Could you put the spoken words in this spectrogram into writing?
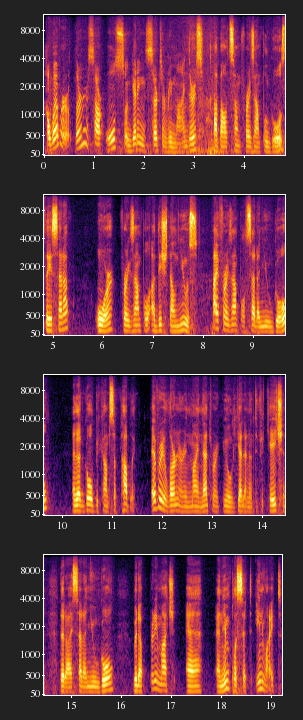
However, learners are also getting certain reminders about some, for example, goals they set up or, for example, additional news. I, for example, set a new goal, and that goal becomes a public. Every learner in my network will get a notification that I set a new goal with a pretty much a, an implicit invite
